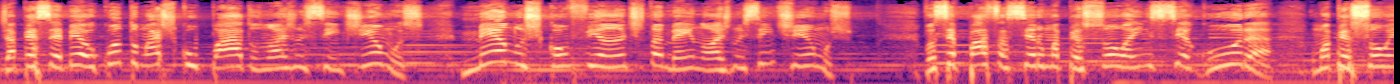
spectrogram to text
Já percebeu? Quanto mais culpados nós nos sentimos, menos confiantes também nós nos sentimos. Você passa a ser uma pessoa insegura, uma pessoa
